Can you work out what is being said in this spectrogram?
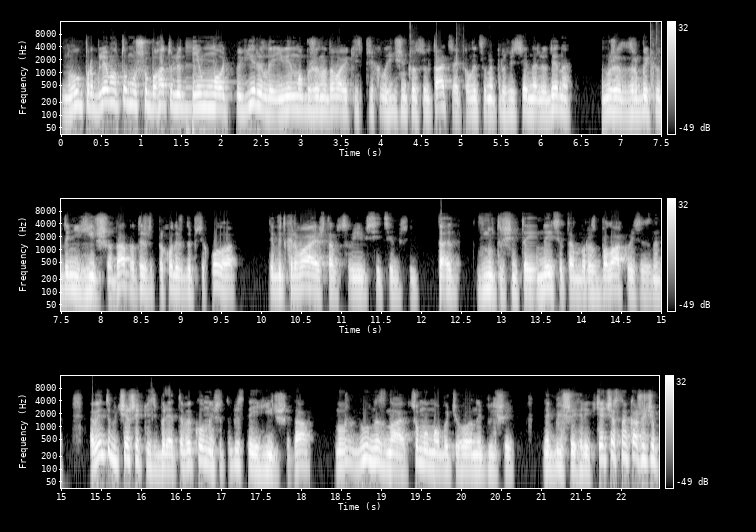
Ну, проблема в тому, що багато людей йому, мабуть, повірили, і він, мабуть, вже надавав якісь психологічні консультації, коли це не професійна людина, це може зробити людині гірше, да? бо ти ж приходиш до психолога, ти відкриваєш там свої всі ці та, внутрішні таємниці, там розбалакуєшся з ним. А він тобі чеше якийсь бред, ти виконуєш, тобі стає гірше. Да? Ну, ну не знаю, в цьому, мабуть, його найбільший, найбільший гріх. Я, чесно кажучи, в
